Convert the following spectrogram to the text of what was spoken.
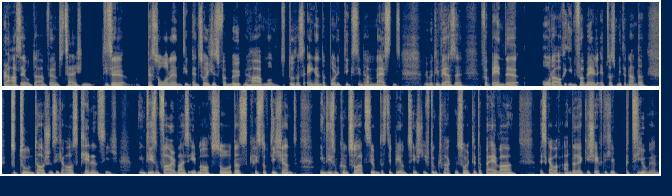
Blase unter Anführungszeichen, diese Personen, die ein solches Vermögen haben und durchaus eng an der Politik sind, haben meistens über diverse Verbände oder auch informell etwas miteinander zu tun, tauschen sich aus, kennen sich. In diesem Fall war es eben auch so, dass Christoph Dichand in diesem Konsortium, das die B&C Stiftung knacken sollte, dabei war. Es gab auch andere geschäftliche Beziehungen.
